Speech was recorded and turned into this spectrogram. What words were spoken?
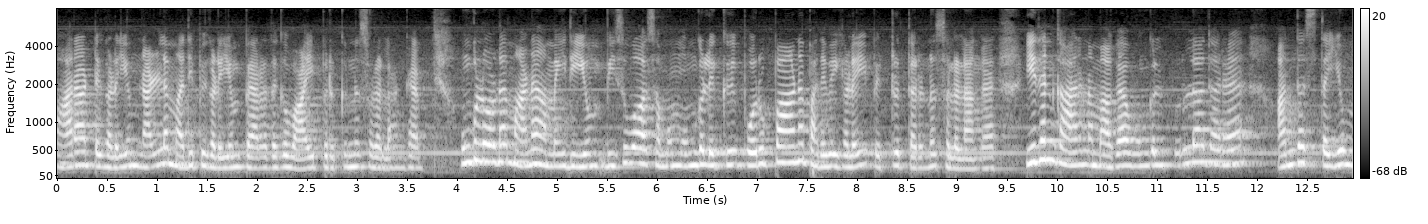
பாராட்டுகளையும் நல்ல மதிப்புகளையும் பெறதுக்கு வாய்ப்பு இருக்குன்னு சொல்லலாங்க. உங்களோட மன அமைதியும் விசுவாசமும் உங்களுக்கு பொறுப்பான பதவிகளை பெற்றுத்தருன்னு சொல்லலாங்க. இதன் காரணமாக உங்கள் பொருளாதார அந்தஸ்தையும்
